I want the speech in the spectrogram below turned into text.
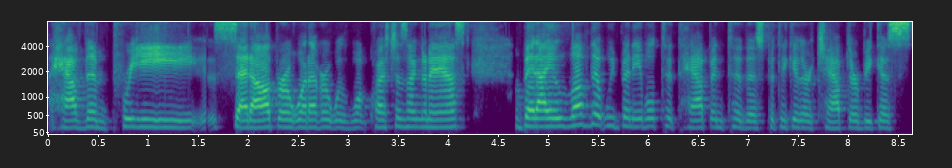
have them pre set up or whatever with what questions I'm going to ask. But I love that we've been able to tap into this particular chapter because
